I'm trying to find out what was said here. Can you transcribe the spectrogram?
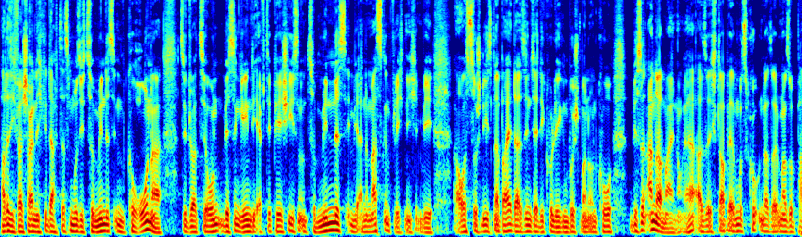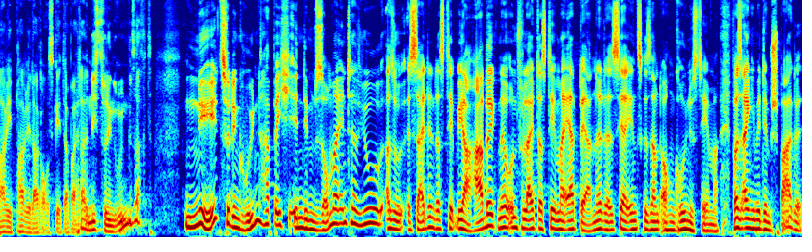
hat er sich wahrscheinlich gedacht, das muss ich zumindest in Corona-Situationen ein bisschen gegen die FDP schießen und zumindest irgendwie eine Maskenpflicht nicht irgendwie auszuschließen dabei. Da sind ja die Kollegen Buschmann und Co. ein bisschen anderer Meinung. Ja? Also ich glaube, er muss gucken, dass er immer so pari pari da rausgeht dabei. Hat er nichts zu den Grünen gesagt? Nee, zu den Grünen habe ich in dem Sommerinterview, also es sei denn das Thema, ja, Habeck, ne, und vielleicht das Thema Erdbeeren, ne, das ist ja insgesamt auch ein grünes Thema. Was ist eigentlich mit dem Spargel?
